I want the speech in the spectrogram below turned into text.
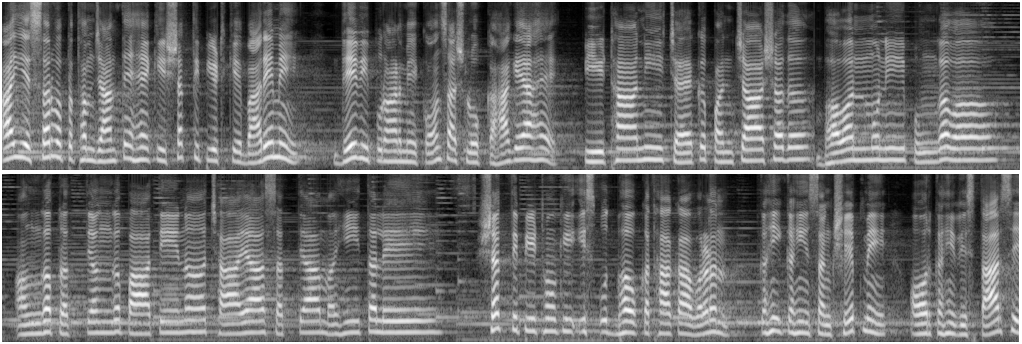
आइए सर्वप्रथम जानते हैं कि शक्तिपीठ के बारे में देवी पुराण में कौन सा श्लोक कहा गया है। पीठानि चैक पंचाशद भवन मुनि पुंगव अंग प्रत्यंग पातेन छाया महीतले शक्तिपीठों की इस उद्भव कथा का वर्णन कहीं कहीं संक्षेप में और कहीं विस्तार से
